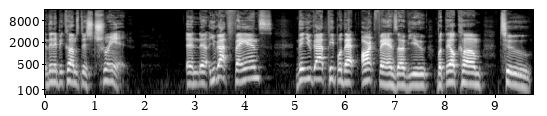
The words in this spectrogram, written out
And then it becomes this trend. And uh, you got fans then you got people that aren't fans of you, but they'll come to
